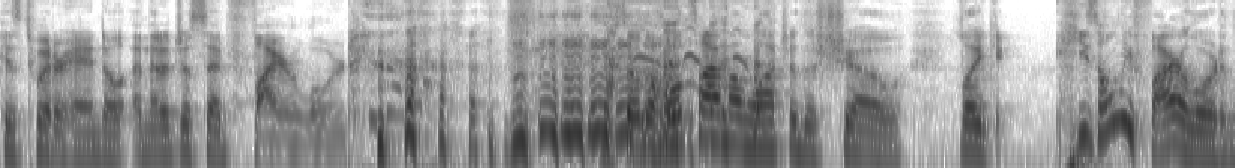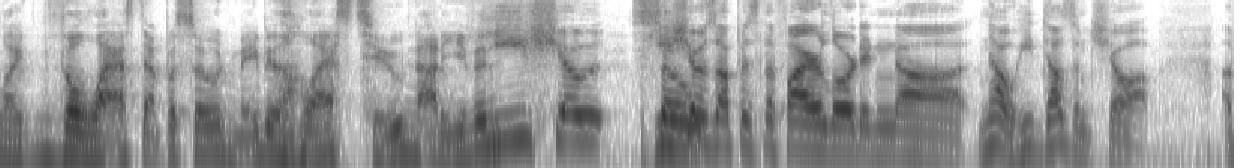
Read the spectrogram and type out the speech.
his Twitter handle, and then it just said Fire Lord. so the whole time I'm watching the show, like he's only Fire Lord in like the last episode, maybe the last two, not even. He show So- he shows up as the Fire Lord in uh no, he doesn't show up. Uh,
